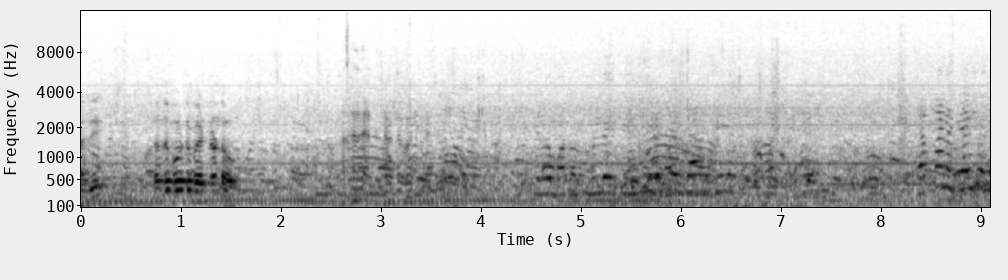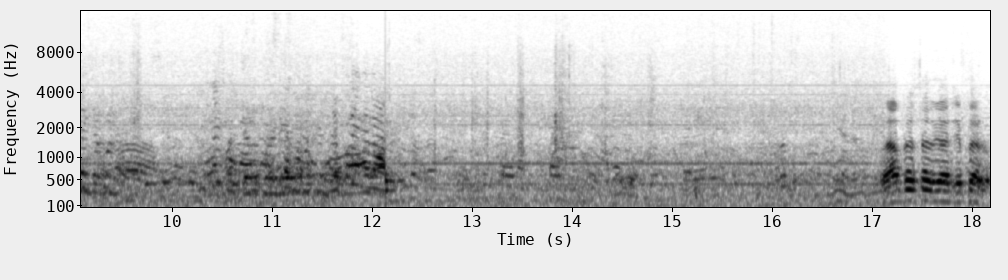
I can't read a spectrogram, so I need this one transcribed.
అది పెద్ద పొట్టు పెట్టుండవు. రామప్రసాద్ గారు చెప్పారు.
